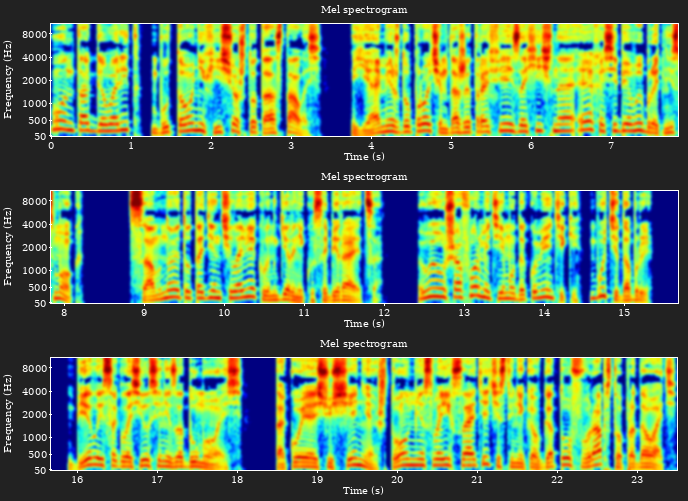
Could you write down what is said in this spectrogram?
Он так говорит, будто у них еще что-то осталось. Я, между прочим, даже трофей за хищное эхо себе выбрать не смог. Со мной тут один человек в Ингернику собирается. Вы уж оформите ему документики, будьте добры. Белый согласился, не задумываясь. Такое ощущение, что он мне своих соотечественников готов в рабство продавать.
